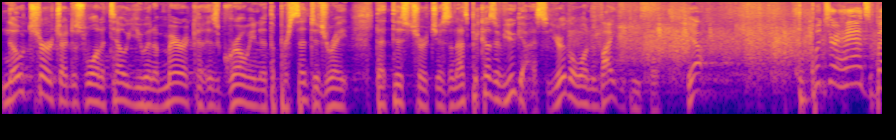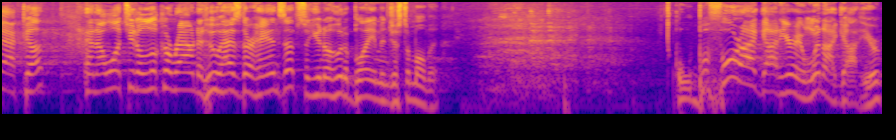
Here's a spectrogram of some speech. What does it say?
no church, I just want to tell you, in America is growing at the percentage rate that this church is, and that's because of you guys. You're the one inviting people. Yep. Put your hands back up, and I want you to look around at who has their hands up, so you know who to blame in just a moment. Before I got here and when I got here,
